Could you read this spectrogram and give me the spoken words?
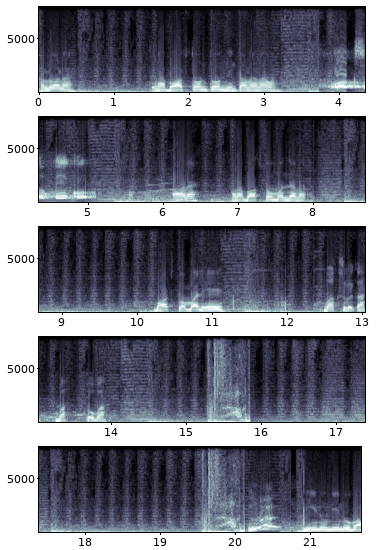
ಹಲೋ ಅಣ್ಣ ಅಣ್ಣ ಬಾಕ್ಸ್ ತೊಗೊಂಡು ತೊಗೊಂಡು ನಿಂತಾಣ ಅಣ್ಣ ಬಾಕ್ಸ್ ಬೇಕು. ಅಣ್ಣ ಅಣ್ಣ ಬಾಕ್ಸ್ ತೊಗೊಂಬಂದೆ ಅಣ್ಣ. ಬಾಕ್ಸ್ ತೊಗೊಂಬಲ್ಲಿ ಬಾಕ್ಸ್ ಬೇಕಾ? ಬಾ ತೋ ಬಾ. ನೀನು ನೀನು ಬಾ.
